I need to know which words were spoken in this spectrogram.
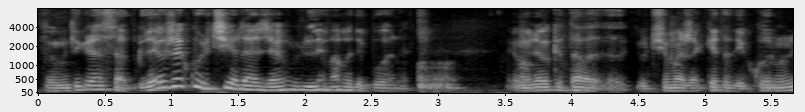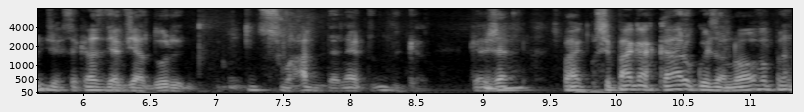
Foi muito engraçado. Porque daí eu já curtia, né? Já levava de boa, né? Eu me lembro que eu, tava, eu tinha uma jaqueta de couro, dia, essa casa de aviador, tudo suada, né? Tudo, cara. Já, Uhum. você paga- você paga caro coisa nova pra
